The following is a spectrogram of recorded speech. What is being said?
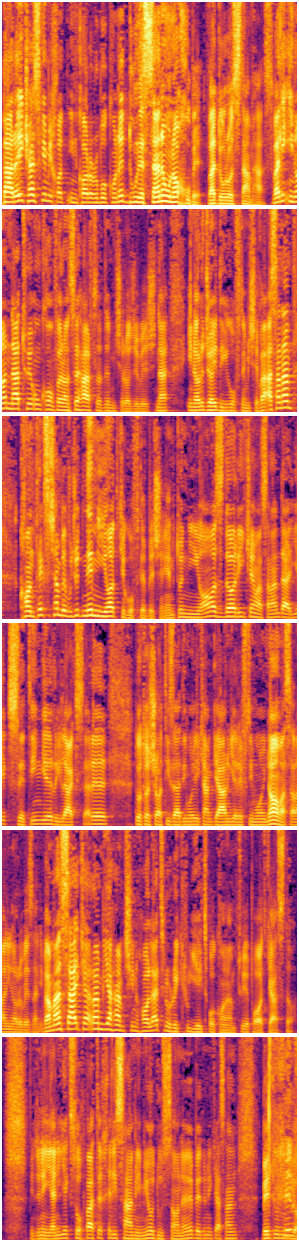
برای کسی که می‌خواد این کار رو بکنه دونستن اونا خوبه و درستم هست. ولی اینا نه توی اون کنفرانس حرف زده میشه راجبش نه اینا رو جای دیگه گفته میشه. و اصلا هم context ش هم به وجود نمیاد که گفته بشه. یعنی تو نیاز داری که مثلا در یک setting relaxed تر دو تا shot ی زدیم و یکم گرم گرفتیم و اینا مثلا اینا رو بزنی. و من سعی کردم یه همچین حالت رو recreate بکنم توی پادکست ها می‌دونی؟ یعنی یک صحبت خیلی صمیمی و دوستانه بدونی که اصلا بدونی یا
